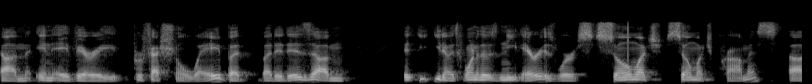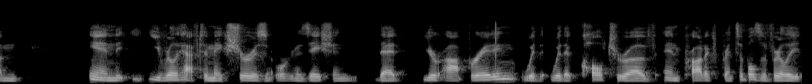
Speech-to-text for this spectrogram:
um, in a very professional way. But but it is um, it, you know, it's one of those neat areas where so much, so much promise. Um, and you really have to make sure as an organization that you're operating with with a culture of and product principles of really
